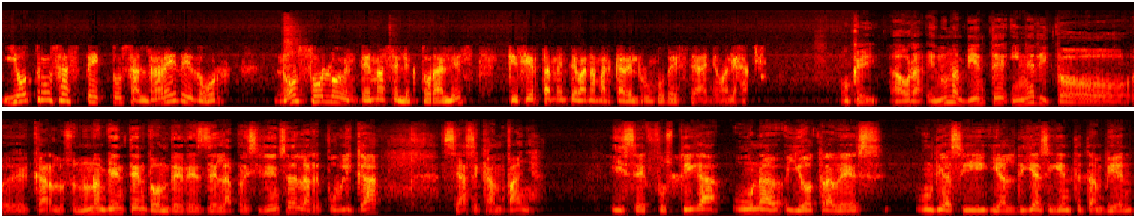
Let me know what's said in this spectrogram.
y otros aspectos alrededor, no solo en temas electorales, que ciertamente van a marcar el rumbo de este año, Alejandro. Ok, ahora, en un ambiente inédito, eh, Carlos, en un ambiente en donde desde la presidencia de la República se hace campaña y se fustiga una y otra vez, un día sí y al día siguiente también,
